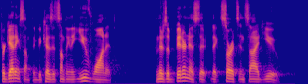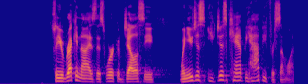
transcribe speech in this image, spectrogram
for getting something because it's something that you've wanted. And there's a bitterness that, that starts inside you. So you recognize this work of jealousy when you just you just can't be happy for someone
